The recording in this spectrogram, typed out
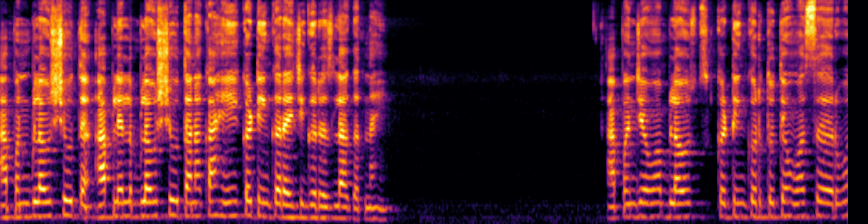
आपण ब्लाऊज शिवता आपल्याला ब्लाऊज शिवताना काहीही कटिंग करायची गरज लागत नाही. आपण जेव्हा ब्लाऊज कटिंग करतो तेव्हा सर्व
